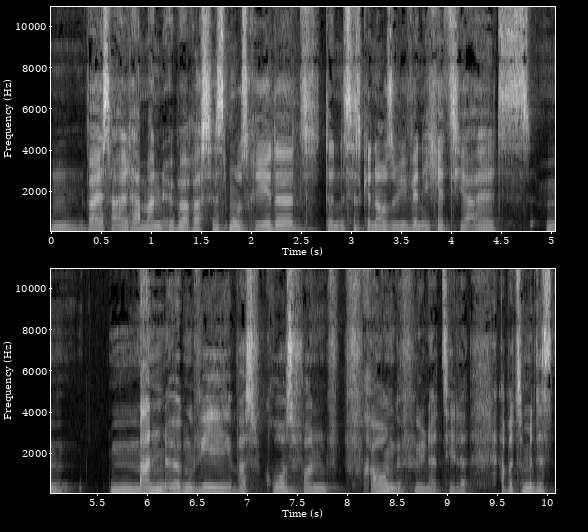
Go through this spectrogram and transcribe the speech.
ein weißer alter Mann über Rassismus redet, dann ist es genauso wie wenn ich jetzt hier als Mann irgendwie was groß von Frauengefühlen erzähle. Aber zumindest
